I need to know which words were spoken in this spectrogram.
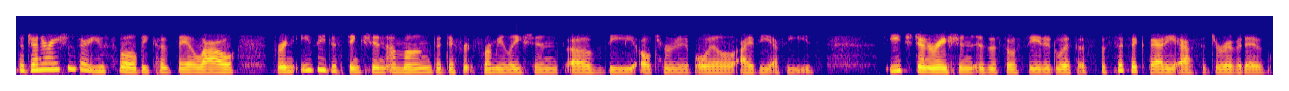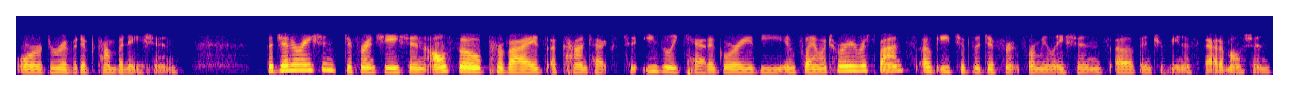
The generations are useful because they allow for an easy distinction among the different formulations of the alternative oil IVFEs. Each generation is associated with a specific fatty acid derivative or derivative combination. The generation differentiation also provides a context to easily categorize the inflammatory response of each of the different formulations of intravenous fat emulsions.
